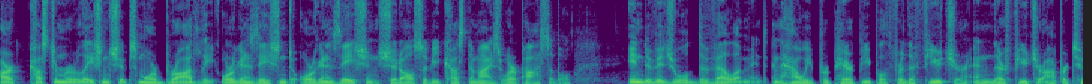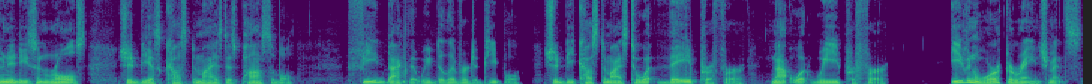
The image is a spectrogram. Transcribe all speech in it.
our customer relationships more broadly, organization to organization, should also be customized where possible. Individual development and how we prepare people for the future and their future opportunities and roles should be as customized as possible. Feedback that we deliver to people should be customized to what they prefer, not what we prefer. Even work arrangements.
